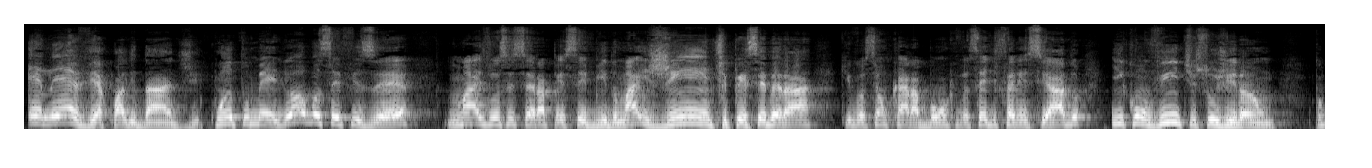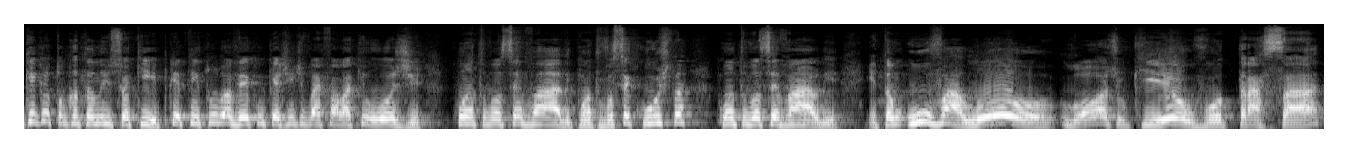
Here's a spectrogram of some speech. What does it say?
eleve a qualidade. Quanto melhor você fizer, mais você será percebido, mais gente perceberá que você é um cara bom, que você é diferenciado e convites surgirão. Por que, que eu estou cantando isso aqui? Porque tem tudo a ver com o que a gente vai falar aqui hoje. Quanto você vale, quanto você custa, quanto você vale. Então, o valor, lógico que eu vou traçar,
